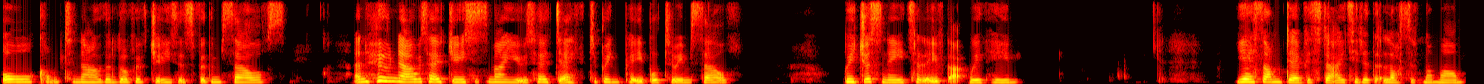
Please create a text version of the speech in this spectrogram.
all come to know the love of Jesus for themselves. And who knows how Jesus may use her death to bring people to himself. We just need to leave that with him. Yes, I'm devastated at the loss of my mum.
